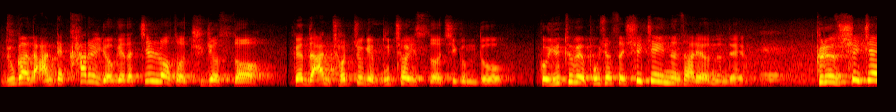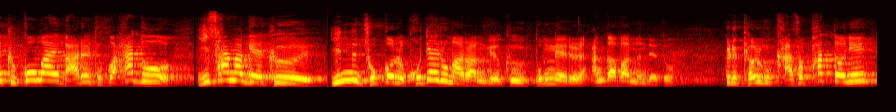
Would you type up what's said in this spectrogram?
누가 나한테 칼을 여기에다 찔러서 죽였어. 그래서 난 저쪽에 묻혀 있어 지금도. 그 유튜브에 보셨어요? 실제 있는 사례였는데요. 그래서 실제 그 꼬마의 말을 듣고 하도 이상하게 그 있는 조건을 그대로 말한 거예요. 그 동네를 안 가봤는데도. 그리고 결국 가서 팠더니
